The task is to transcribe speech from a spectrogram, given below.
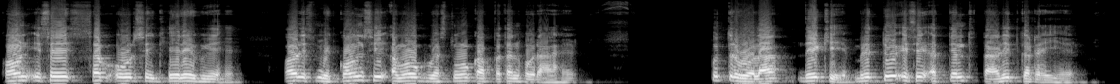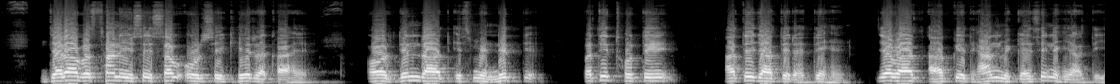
कौन इसे सब ओर से घेरे हुए हैं? और इसमें कौन सी अमोघ वस्तुओं का पतन हो रहा है? पुत्र बोला, देखिए, मृत्यु इसे अत्यंत ताड़ित कर रही है। जरावस्था ने इसे सब ओर से घेर रखा है और दिन रात इसमें नित्य पतित होते, आते जाते रहते हैं। यह बात आपके ध्यान में कैसे नहीं आती?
